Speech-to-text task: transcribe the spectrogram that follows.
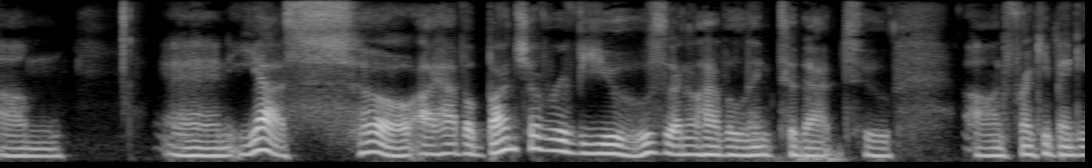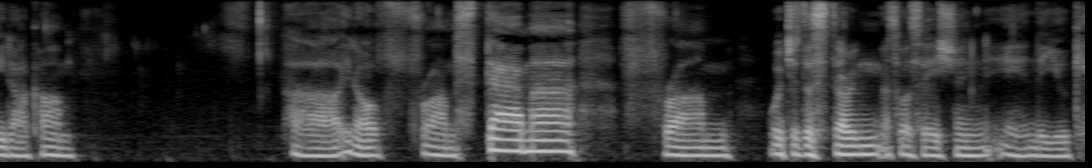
Um, and yeah, so I have a bunch of reviews and I'll have a link to that too on frankybanky.com. Uh, you know, from STAMMA, from which is the Stuttering Association in the UK.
